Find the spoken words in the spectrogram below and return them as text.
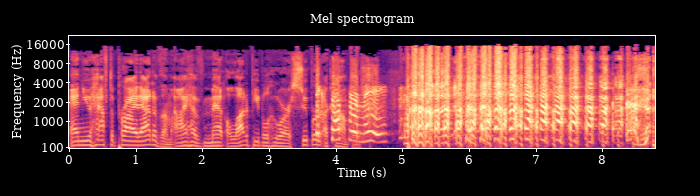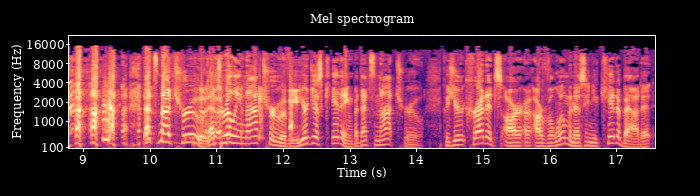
and you have to pry it out of them. I have met a lot of people who are super Except accomplished. for me. That's not true. That's really not true of you. You're just kidding, but that's not true because your credits are are voluminous and you kid about it,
